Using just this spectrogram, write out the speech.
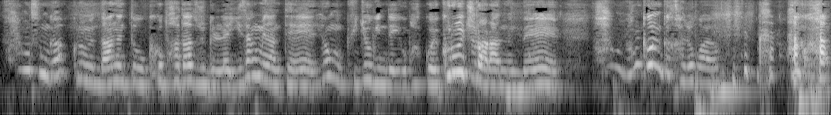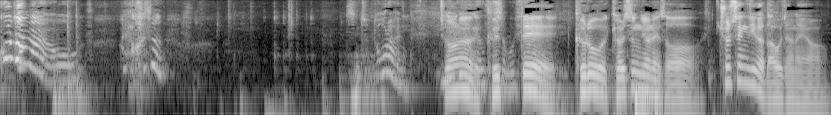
상수인가? 그러면 나는 또 그거 받아주길래 이상민한테 형 귀족인데 이거 바꿔요. 그럴 줄 알았는데 형, 형 거니까 가져가요. 형, 형 거잖아요. 형 거잖아. 진짜 또라이. 저는 그때 그러 결승전에서 출생지가 나오잖아요.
